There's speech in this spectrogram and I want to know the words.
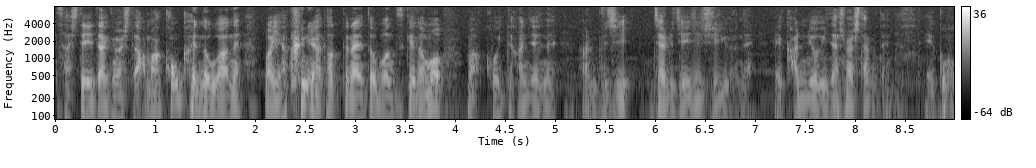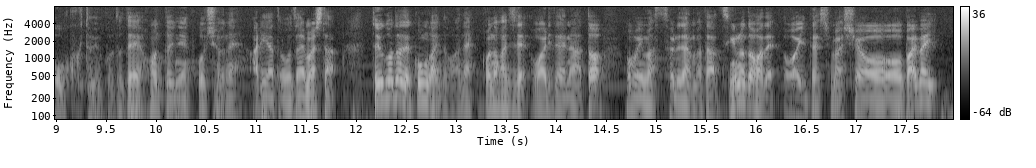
させていただきました。まあ今回の動画はね、まあ、役には立ってないと思うんですけどもまあこういった感じでねあの無事 JALJGC をね完了いたしましたのでご報告ということで本当にねご視聴ねありがとうございました。ということで今回の動画はねこんな感じで終わりたいなと思います。それではまた次の動画でお会いいたしましょう。バイバイ。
